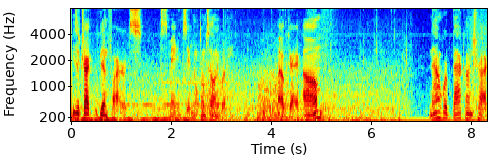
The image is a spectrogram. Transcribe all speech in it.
he's attracted to gunfire. It's, it's his mating signal. Don't tell anybody. Okay, um... Now we're back on track.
